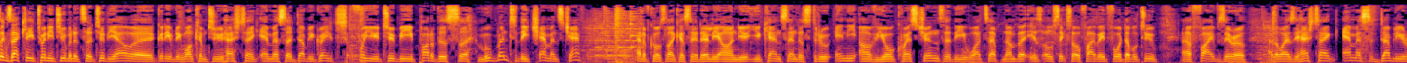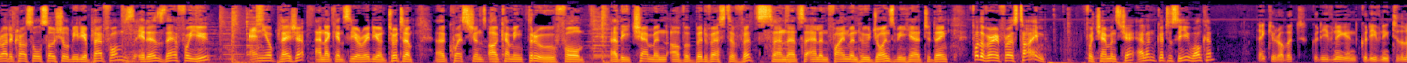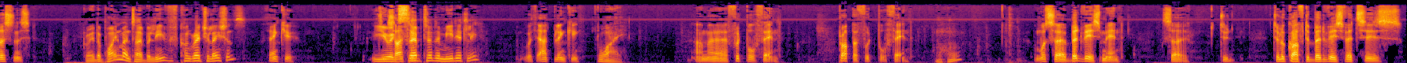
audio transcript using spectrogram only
It's exactly 22 minutes uh, to the hour. Good evening. Welcome to hashtag MSW. Great for you to be part of this uh, movement, the chairman's chair. And of course, like I said earlier on, you, you can send us through any of your questions. Uh, the WhatsApp number is 060 uh, Otherwise, the hashtag MSW right across all social media platforms. It is there for you and your pleasure. And I can see already on Twitter, uh, questions are coming through for uh, the chairman of Bidvest Wits, and that's Alan Fainman, who joins me here today for the very first time for Chairman's Chair. Alan, good to see you. Welcome. Thank you, Robert. Good evening, and good evening to the listeners. Great appointment, I believe. Congratulations. Thank you. It's you exciting. accepted immediately? Without blinking. Why? I'm a football fan, proper football fan. Mm-hmm. I'm also a Bidvest man, so to to look after Bidvest Wits is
